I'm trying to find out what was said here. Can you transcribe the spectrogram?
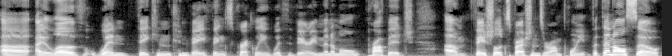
Uh, I love when they can convey things correctly with very minimal propage. Um, facial expressions are on point, but then also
